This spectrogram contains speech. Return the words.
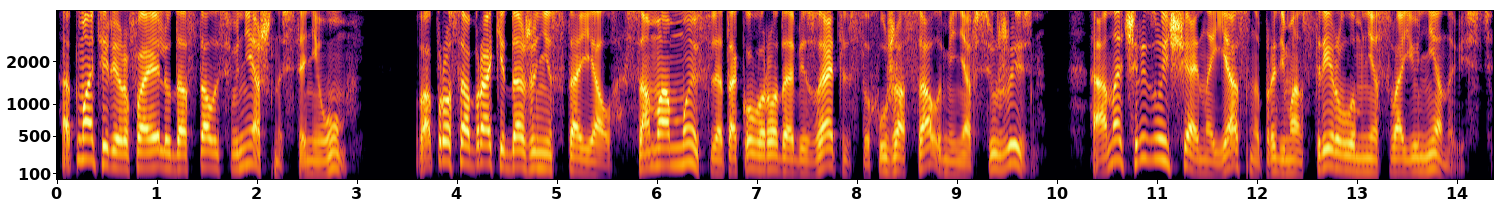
От матери Рафаэлю досталась внешность, а не ум. Вопрос о браке даже не стоял. Сама мысль о такого рода обязательствах ужасала меня всю жизнь. Она чрезвычайно ясно продемонстрировала мне свою ненависть.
